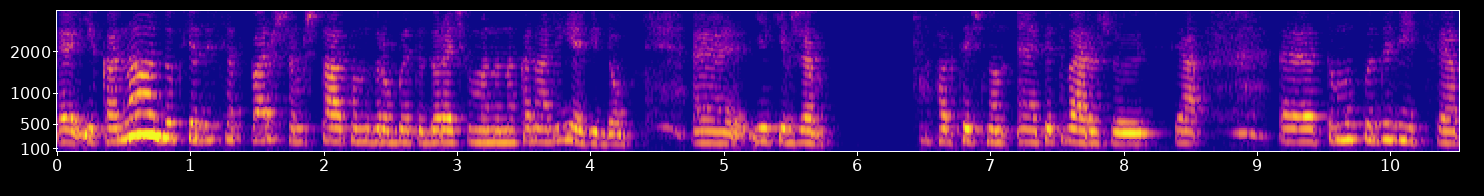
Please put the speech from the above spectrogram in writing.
е, і Канаду 51-м штатом зробити. До речі, у мене на каналі є відео, е, які вже. Фактично е, підтверджуються. Е, Тому подивіться,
